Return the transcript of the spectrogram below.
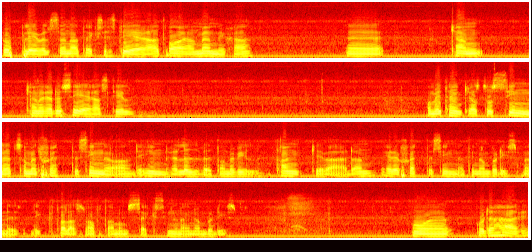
upplevelsen att existera, att vara en människa eh, kan, kan reduceras till Om vi tänker oss då sinnet som ett sjätte sinne, va? det inre livet om du vill. Tankevärlden är det sjätte sinnet inom buddhismen. Det, det talas ofta om de sex sinnena inom buddhism. Och, eh, och det här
